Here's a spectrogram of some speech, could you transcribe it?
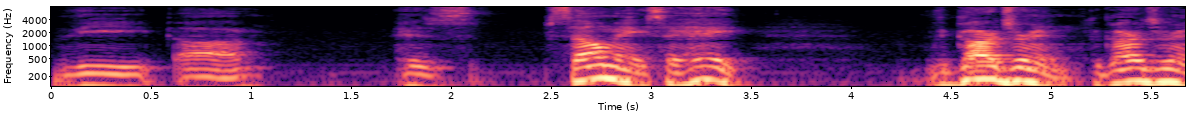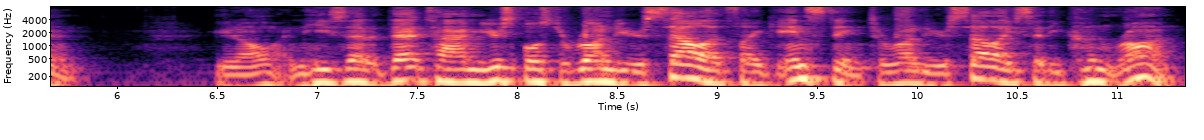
the uh, his cellmate say, hey, the guards are in, the guards are in, you know? And he said at that time, you're supposed to run to your cell. It's like instinct to run to your cell. He said he couldn't run.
